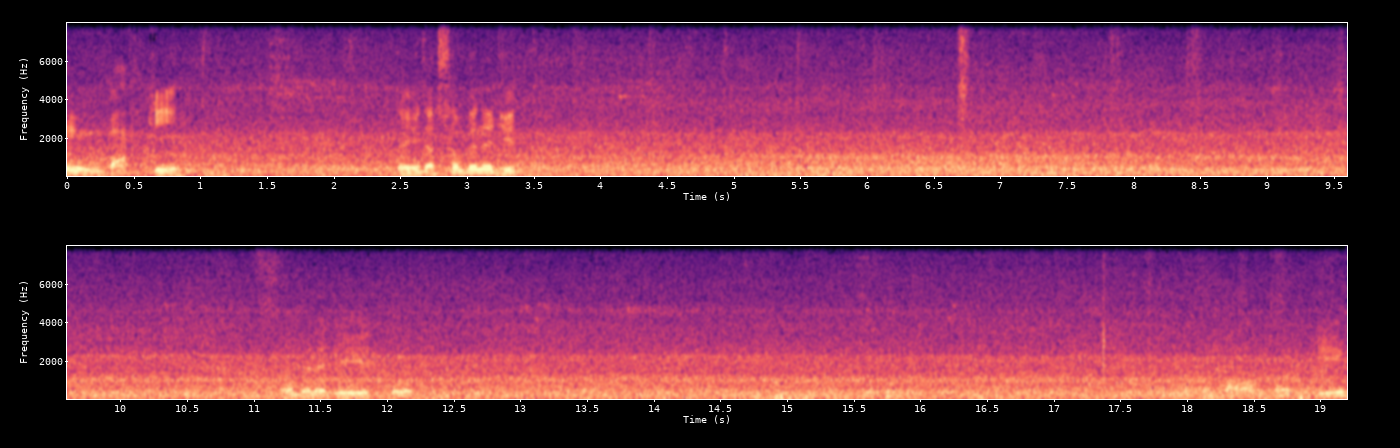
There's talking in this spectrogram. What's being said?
embarque. Tem da São Benedito. Benedito. Volta aqui.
